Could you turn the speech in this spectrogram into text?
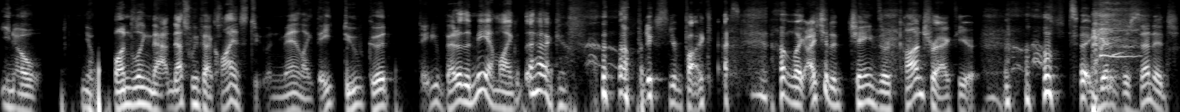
you know, you know, bundling that. That's what we've had clients do, and man, like they do good. They do better than me. I'm like, what the heck? I'm producing your podcast. I'm like, I should have changed their contract here to get a percentage.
